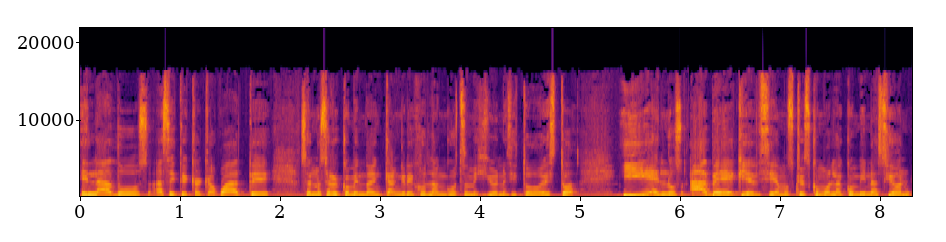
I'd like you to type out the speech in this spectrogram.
helados, aceite de cacahuate. O sea, no se recomiendan cangrejos, langostas, mejillones y todo esto. Y en los AB, que ya decíamos que es como la combinación,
